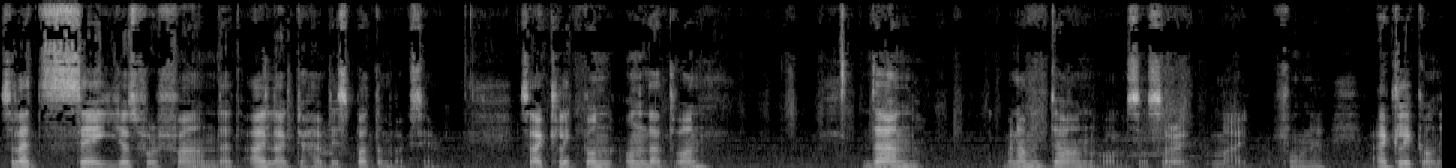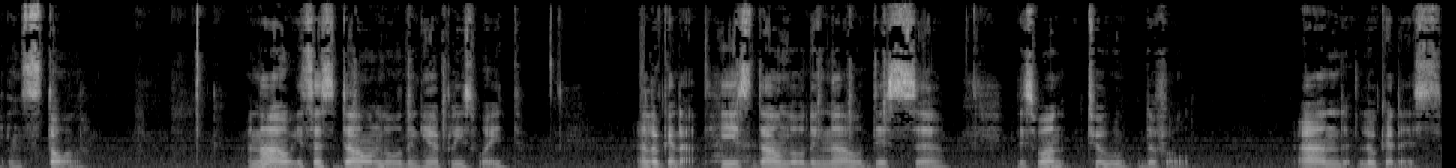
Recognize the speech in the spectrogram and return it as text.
So let's say, just for fun, that I like to have this button box here. So I click on, on that one. Then, when I'm done, oh, I'm so sorry, my phone. I click on install. And now it says downloading here, please wait. And look at that, he is downloading now this uh, this one to the phone and look at this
